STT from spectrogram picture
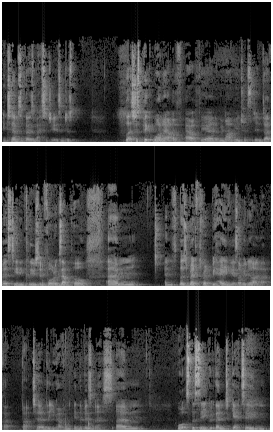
in terms of those messages, and just let's just pick one out of out of the air that we might be interested in: diversity and inclusion, for example. Um, and those red thread behaviours. I really like that that, that term that you have in, in the business. Um, what's the secret then to getting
